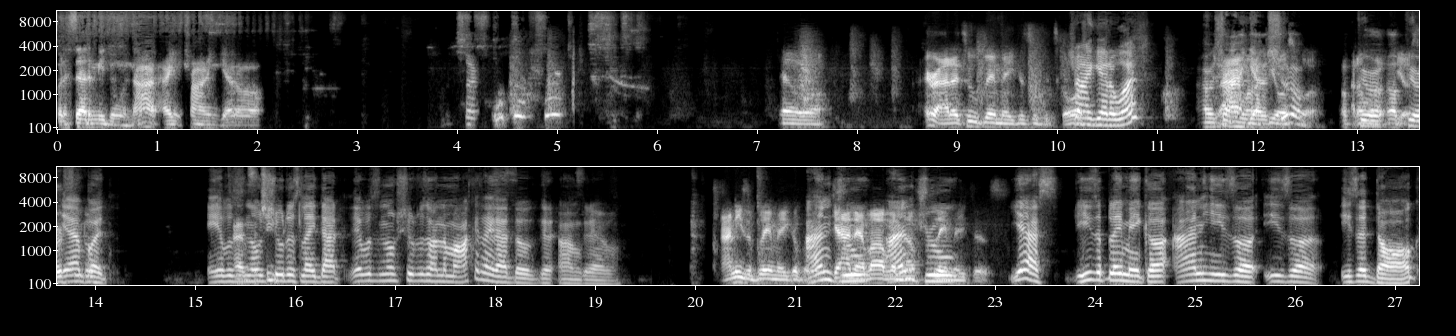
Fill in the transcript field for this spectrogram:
But instead of me doing that, I ain't trying to get off. It's like, what the fuck? Hell yeah. I'd rather two playmakers who could score. Trying to get a what? I was I trying to get a shooter, score. a I don't pure, a Pure. pure Yeah, shooter. but it was That's no cheap- shooters like that. There was no shooters on the market like that though. Gu- Um, Guerrero. And he's a playmaker, but And he can't have enough playmakers. Yes, he's a playmaker, and he's a he's a he's a dog.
